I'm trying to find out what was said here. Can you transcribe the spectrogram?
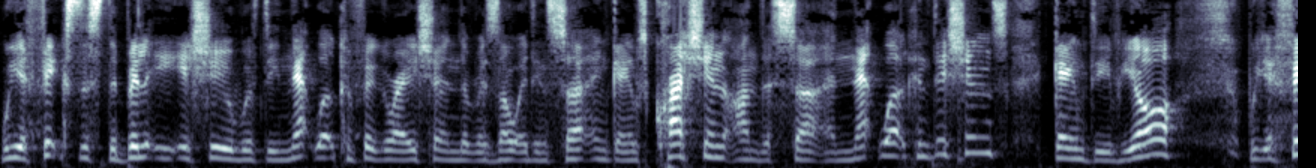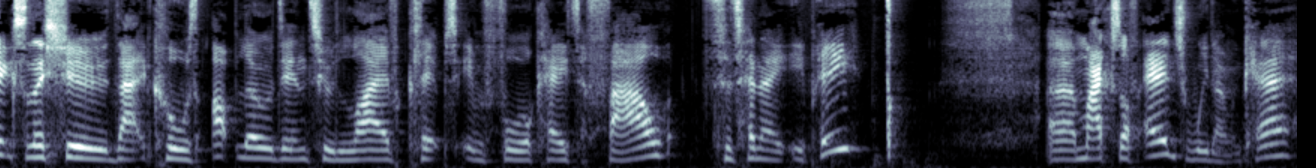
We have fixed the stability issue with the network configuration that resulted in certain games crashing under certain network conditions. Game DVR. We have fixed an issue that caused uploading to live clips in 4K to FAL to 1080p. Uh, Microsoft Edge, we don't care.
